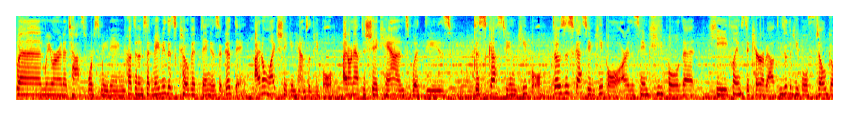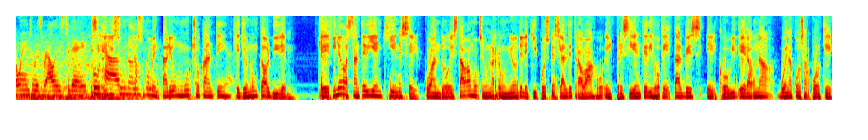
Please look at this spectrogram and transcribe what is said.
When we were in a task force meeting, president said, maybe this COVID thing is a good thing. I don't like shaking hands with people. I don't have to shake hands with these disgusting people. Those disgusting people are the same people that he claims to care about. These are the people still going to his rallies today. Who Él hizo una vez un comentario muy chocante que yo nunca olvidé. que define bastante bien quién es él. Cuando estábamos en una reunión del equipo especial de trabajo, el presidente dijo que tal vez el COVID era una buena cosa porque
